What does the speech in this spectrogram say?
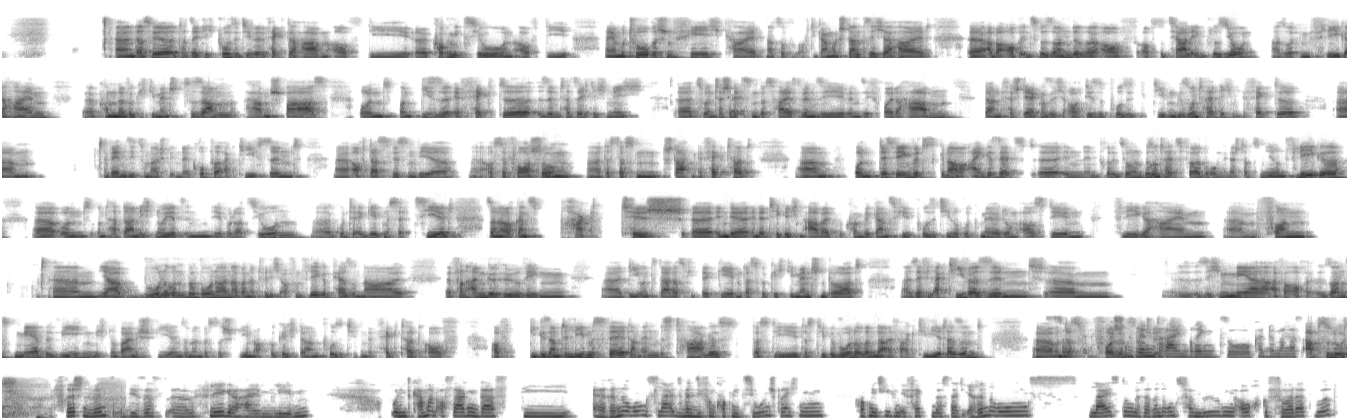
äh, dass wir tatsächlich positive Effekte haben auf die äh, Kognition, auf die naja, motorischen Fähigkeiten, also auf die Gang- und Standsicherheit, äh, aber auch insbesondere auf, auf soziale Inklusion. Also im Pflegeheim kommen da wirklich die Menschen zusammen, haben Spaß und, und diese Effekte sind tatsächlich nicht äh, zu unterschätzen. Das heißt, wenn Sie, wenn Sie Freude haben, dann verstärken sich auch diese positiven gesundheitlichen Effekte, ähm, wenn Sie zum Beispiel in der Gruppe aktiv sind. Äh, auch das wissen wir äh, aus der Forschung, äh, dass das einen starken Effekt hat. Ähm, und deswegen wird es genau eingesetzt äh, in, in, Prävention und Gesundheitsförderung in der stationären Pflege äh, und, und hat da nicht nur jetzt in Evaluation gute Ergebnisse erzielt, sondern auch ganz praktisch Tisch äh, in, der, in der täglichen Arbeit bekommen wir ganz viel positive Rückmeldungen aus den Pflegeheimen ähm, von ähm, ja, Bewohnerinnen und Bewohnern, aber natürlich auch von Pflegepersonal, äh, von Angehörigen, äh, die uns da das Feedback geben, dass wirklich die Menschen dort äh, sehr viel aktiver sind, ähm, sich mehr, einfach auch sonst mehr bewegen, nicht nur beim Spielen, sondern dass das Spielen auch wirklich da einen positiven Effekt hat auf auf die gesamte Lebenswelt am Ende des Tages, dass die, dass die Bewohnerinnen da einfach aktivierter sind. Äh, und so das freut uns natürlich. Wind reinbringt, so könnte man das absolut frischen Wind in dieses äh, Pflegeheimleben. Und kann man auch sagen, dass die Erinnerungsleistung, also wenn Sie von Kognition sprechen, kognitiven Effekten, dass da die Erinnerungsleistung, das Erinnerungsvermögen auch gefördert wird?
